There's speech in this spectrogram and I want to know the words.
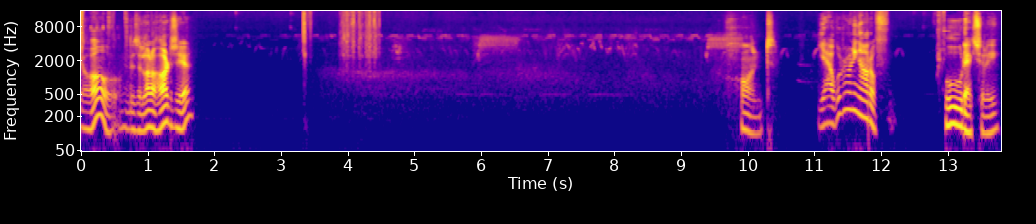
Oh, there's a lot of hearts here. Haunt. Yeah, we're running out of food actually.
